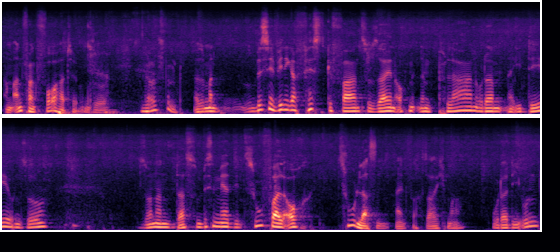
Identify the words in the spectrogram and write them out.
am Anfang vorhatte und so. ja, das stimmt. Also man so ein bisschen weniger festgefahren zu sein, auch mit einem Plan oder mit einer Idee und so, sondern das so ein bisschen mehr den Zufall auch zulassen, einfach, sag ich mal. Oder die und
